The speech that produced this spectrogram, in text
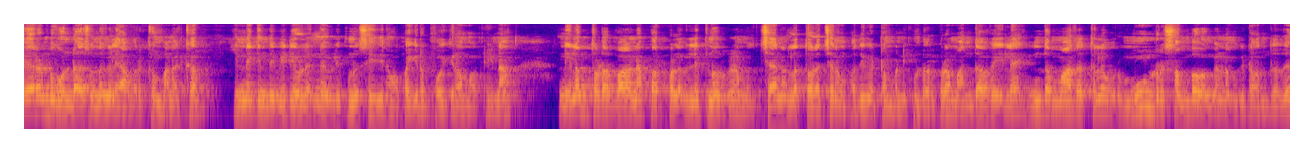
பேரன்பு கொண்ட சொந்தங்கள் யாவருக்கும் வணக்கம். இன்றைக்கி இந்த வீடியோவில் என்ன விழிப்புணர்வு செய்தி நம்ம பகிர போகிறோம் அப்படின்னா நிலம் தொடர்பான பற்பல விழிப்புணர்வுகள் நம்ம சேனலில் தொடர்ச்சி நம்ம பதிவேற்றம் பண்ணி கொண்டு இருக்கிறோம். அந்த வகையில் இந்த மாதத்தில் ஒரு மூன்று சம்பவங்கள் நம்மக்கிட்ட வந்தது.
